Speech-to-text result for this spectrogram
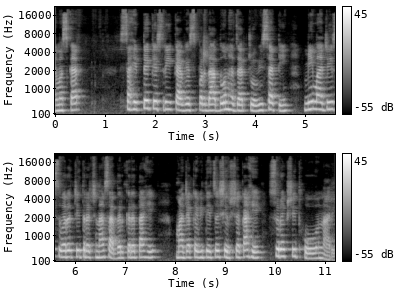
नमस्कार. साहित्य केसरी काव्यस्पर्धा दोन हजार चोवीससाठी मी माझी स्वरचित रचना सादर करत आहे. माझ्या कवितेचं शीर्षक आहे सुरक्षित होणारे.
